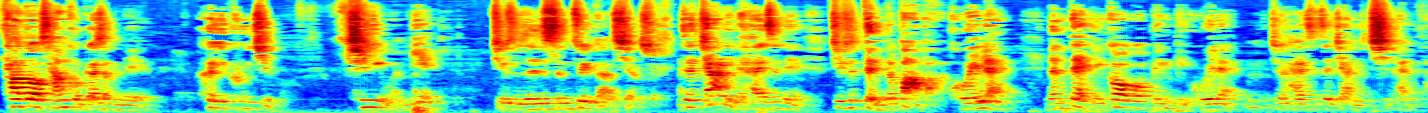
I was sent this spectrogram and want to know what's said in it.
他到长口干什么呢？喝一口酒，吃一碗面，就是人生最大的享受。在家里的孩子呢，就是等着爸爸回来，能带点糕糕饼饼回来，嗯就孩子在家里期盼着他。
